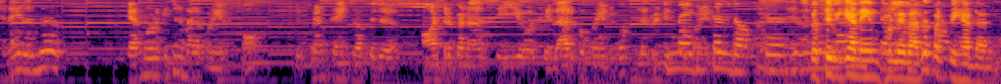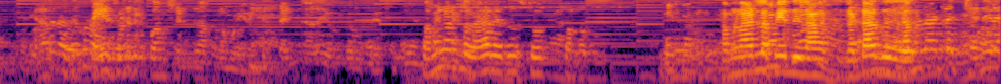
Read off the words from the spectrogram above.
சென்னையில இருந்து இரநூறு கிச்சன் மேல பண்ணியிருக்கோம். டிஃப்ரெண்ட் கைண்ட்ஸ் ஆஃப் இது ஆண்டர்பிரினர்ஸ் சிஇஓஸ் எல்லாருக்கும் பண்ணிட்டு இருக்கோம் செலிபிரிட்டிஸ் மெடிக்கல் டாக்டர் ஸ்பெசிஃபிக்கா நேம் சொல்லலாது பட் வி ஹேட் டன் பேர் சொல்றதுக்கு பெர்மிஷன் எடுத்து தான் சொல்ல முடியும். ஃப்ரெண்ட்னால பேர் சொல்லுவாங்க தமிழ்நாட்டுல வேற எதுவும் ஸ்டோர்ஸ் பண்றோம் தமிழ்நாட்டுல பேருந்து நாங்க ரெண்டாவது தமிழ்நாட்டுல சென்னையில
